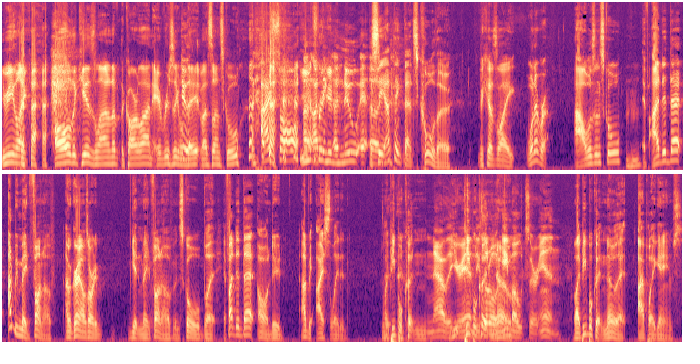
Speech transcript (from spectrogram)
You mean like all the kids lining up at the car line every single Dude. day at my son's school? I saw, You uh, I think a new. Uh, See, I think that's cool though, because like whenever I was in school, Mm-hmm. if I did that, I'd be made fun of. I mean, granted, I was already getting made fun of in school, but if I did that, oh, dude, I'd be isolated. Like people couldn't, now that You- you're in, people these couldn't little know. emotes are in. like people couldn't know that I play games.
